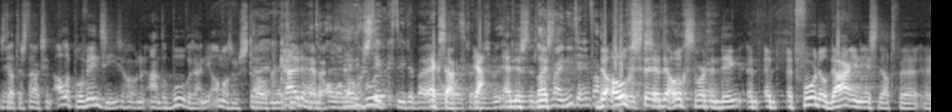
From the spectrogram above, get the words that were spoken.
Dus Ja. dat er straks in alle provincies gewoon een aantal boeren zijn die allemaal zo'n strook en met die- kruiden met hebben. alle En die logistiek boeren- die erbij Exact, hoort. ja. Dus, En dus- het lijkt dus mij niet eenvoudig. De oogst, eh, de oogst wordt Ja. een ding. Het, het, het voordeel daarin is dat we eh,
